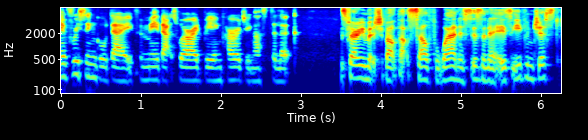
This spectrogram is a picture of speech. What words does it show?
every single day. For me, that's where I'd be encouraging us to look it's very much about that self awareness, isn't it? It's even just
